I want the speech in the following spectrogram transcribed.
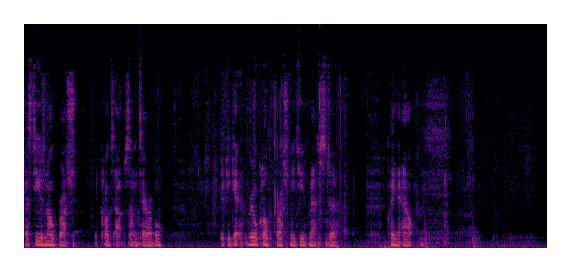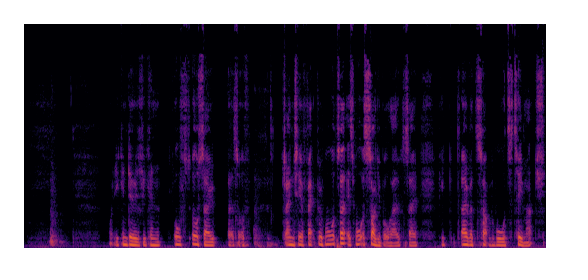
best to use an old brush. It clogs up something terrible. If you get a real clogged brush, you need to use meths to clean it out. What you can do is you can also uh, sort of change the effect with water. It's water soluble though, so if you over top of water too much,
